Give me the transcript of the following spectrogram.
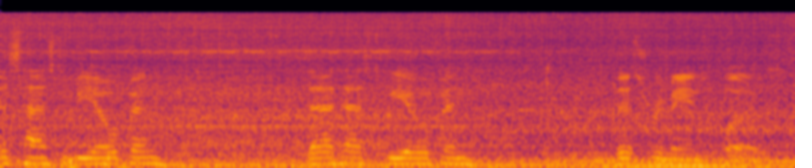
This has to be open. That has to be open this remains closed.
